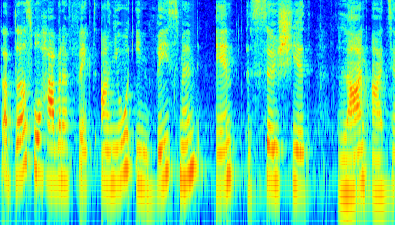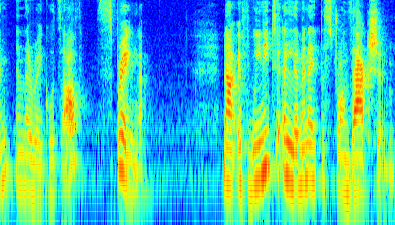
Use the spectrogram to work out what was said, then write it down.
that this will have an effect on your investment and associate line item in the records of Spring. Now, if we need to eliminate this transaction,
